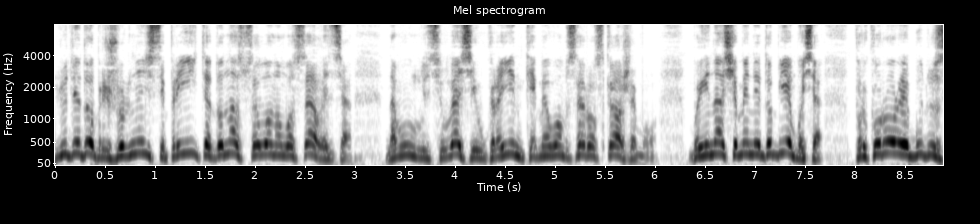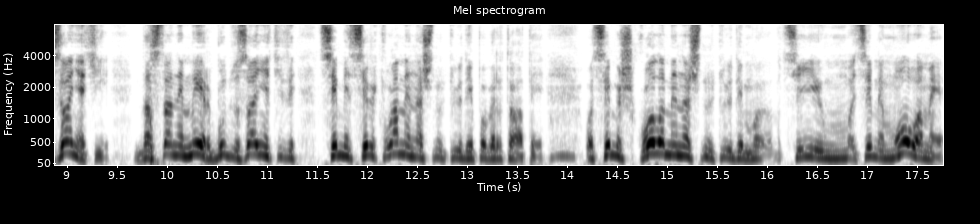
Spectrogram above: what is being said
Люди добрі, журналісти, приїдьте до нас в село Новоселиця на вулицю Лесі Українки, ми вам все розкажемо. Бо іначе ми не доб'ємося. Прокурори будуть зайняті, настане мир, будуть зайняті цими церквами, почнуть люди повертати. Оцими школами почнуть люди, цими мовами,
